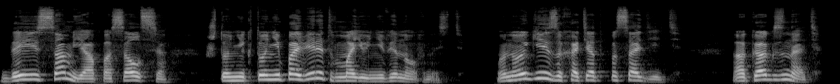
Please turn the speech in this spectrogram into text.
Да и сам я опасался, что никто не поверит в мою невиновность. Многие захотят посадить. А как знать,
